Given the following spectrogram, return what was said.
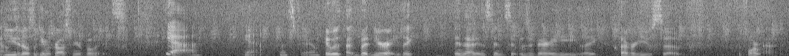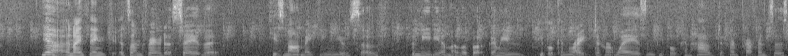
But know. it also came across in your voice. yeah, yeah, that's true. It was, uh, but you're right. Like in that instance, it was a very like clever use of the format. Yeah, and I think it's unfair to say that he's not making use of the medium of a book. I mean, people can write different ways and people can have different preferences.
